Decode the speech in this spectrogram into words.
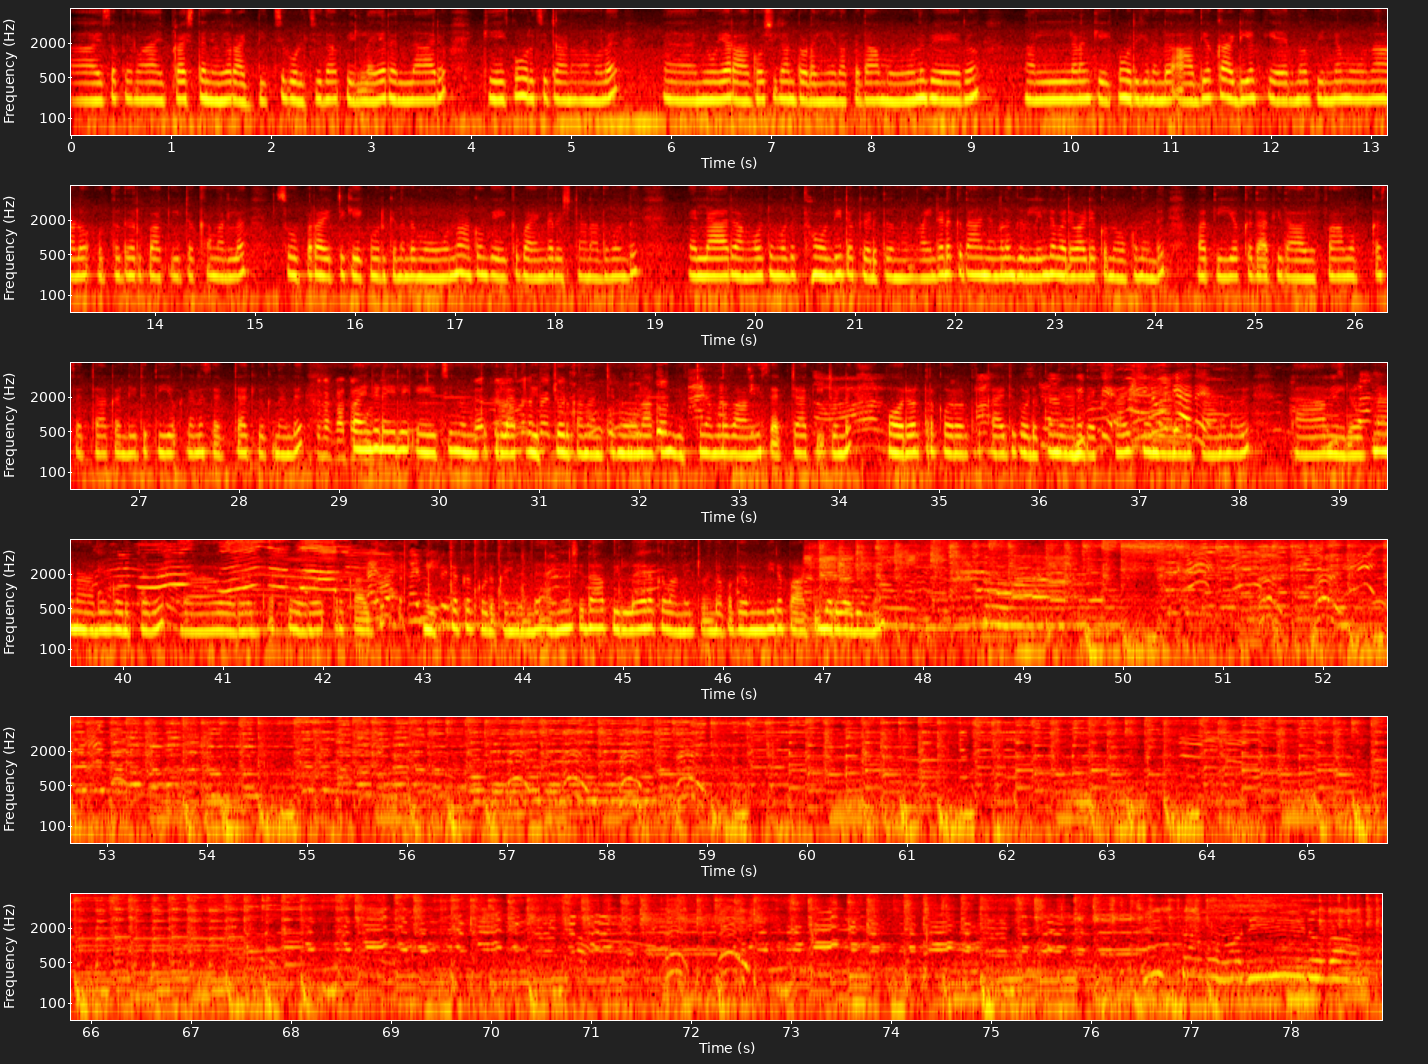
ആയിസപ്പം ഇപ്രാവശ്യത്തെ new year അടിച്ച് പൊളിച്ചു ഇതാ പിള്ളേരെല്ലാവരും കേക്ക് മുറിച്ചിട്ടാണ് നമ്മൾ ന്യൂ ഇയർ ആഘോഷിക്കാൻ തുടങ്ങിയത്. അപ്പോൾ ഇതാ മൂന്ന് പേരും നല്ലോണം കേക്ക് മുറിക്കുന്നുണ്ട്. ആദ്യമൊക്കെ അടിയൊക്കെ ആയിരുന്നു. പിന്നെ മൂന്നാളും ഒത്തുതീർപ്പാക്കിയിട്ടൊക്കെ നല്ല സൂപ്പറായിട്ട് കേക്ക് മുറിക്കുന്നുണ്ട്. മൂന്നാൾക്കും കേക്ക് ഭയങ്കര ഇഷ്ടമാണ് അതുകൊണ്ട് എല്ലാവരും അങ്ങോട്ടും ഇങ്ങോട്ടും തോണ്ടിയിട്ടൊക്കെ എടുത്തു തന്നു അതിന്റെ ഇടയ്ക്ക് ഇതാ ഞങ്ങൾ ഗ്രില്ലിന്റെ പരിപാടിയൊക്കെ നോക്കുന്നുണ്ട്. അപ്പോൾ ആ തീയൊക്കെ ഇതാക്കി ഇത് അൽഫാമൊക്കെ സെറ്റാക്കേണ്ടിയിട്ട് തീയൊക്കെ ഇങ്ങനെ സെറ്റാക്കി വെക്കുന്നുണ്ട്. അപ്പോൾ അതിന്റെ ഇടയിൽ ഏച്ചി നമുക്ക് പിള്ളേർക്ക് ഗിഫ്റ്റ് കൊടുക്കാൻ വേണ്ടിയിട്ട് മൂന്നാൾക്കും ഗിഫ്റ്റ് നമ്മൾ വാങ്ങി സെറ്റാക്കിയിട്ടുണ്ട്. അപ്പോൾ ഓരോരുത്തർക്ക് ഓരോരുത്തർക്കായിട്ട് കൊടുക്കും ഞാനിത് എക്സൈറ്റ്മെന്റാണ് കാണുന്നത്. ആ മിലോട്ടിനാണ് ആദ്യം കൊടുത്തത്. ആ ഓരോരുത്തർക്ക് ഓരോരുത്തർക്കായിട്ട് ഗിഫ്റ്റൊക്കെ കൊടുക്കുന്നുണ്ട്. അതിനുശേഷം ഇത് ആ പിള്ളേരൊക്കെ വന്നിട്ടുണ്ട്. അപ്പോൾ ഗംഭീര പാട്ടും പരിപാടിയാണ്.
